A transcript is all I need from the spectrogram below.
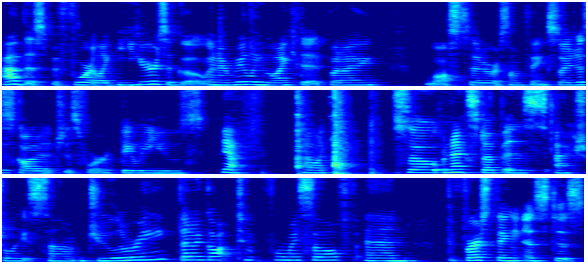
had this before, like years ago, and I really liked it, but I lost it or something, so I just got it just for daily use. Yeah, I like it. So next up is actually some jewelry that I got to, for myself and the first thing is this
